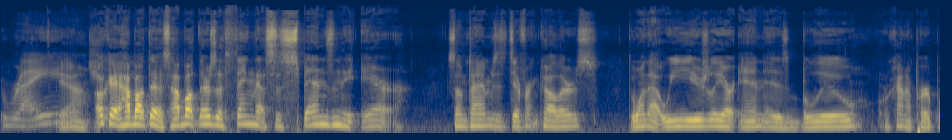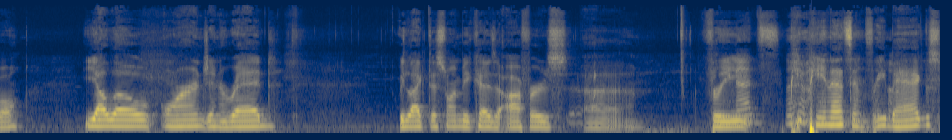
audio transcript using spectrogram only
Right? Yeah. Okay, how about this? How about there's a thing that suspends in the air? Sometimes it's different colors. The one that we usually are in is blue or kind of purple, yellow, orange, and red. We like this one because it offers uh, free Peanuts? pe- peanuts and free bags.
